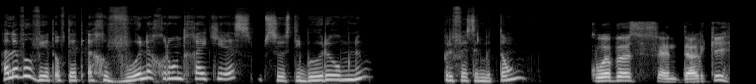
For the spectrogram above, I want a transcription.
Hulle wil weet of dit 'n gewone grondgeitjie is, soos die boere hom noem. Professor Meton Kobus en Dirkie,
